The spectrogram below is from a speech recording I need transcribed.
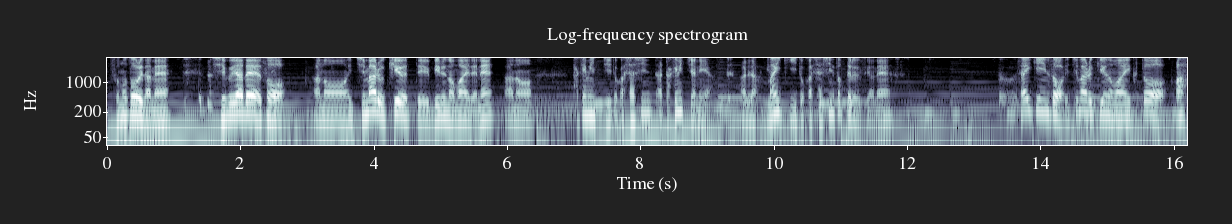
その通りだね。渋谷で、そう、あの、109っていうビルの前でね、あの、竹道とか写真、あ、竹道じゃねえや。あれだ、マイキーとか写真撮ってるんですよね。最近そう、109の前行くと、あ、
